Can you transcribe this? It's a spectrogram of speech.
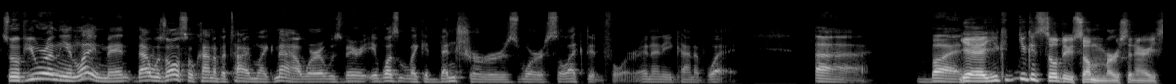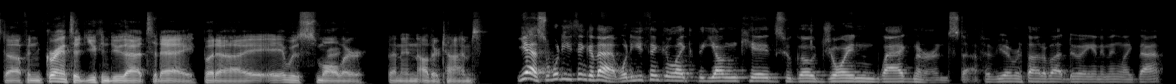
So if you were in the Enlightenment, that was also kind of a time like now where it was very. It wasn't like adventurers were selected for in any kind of way. Uh, but Yeah, you could you could still do some mercenary stuff, and granted, you can do that today, but uh, it, it was smaller than in other times. Yeah. So what do you think of that? What do you think of like the young kids who go join Wagner and stuff? Have you ever thought about doing anything like that?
